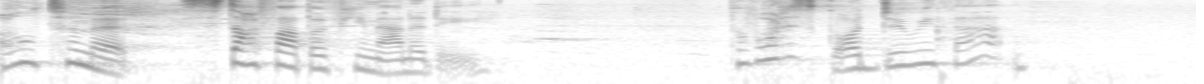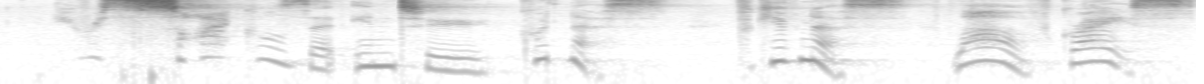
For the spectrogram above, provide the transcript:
ultimate stuff up of humanity. But what does God do with that? Recycles it into goodness, forgiveness, love, grace,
